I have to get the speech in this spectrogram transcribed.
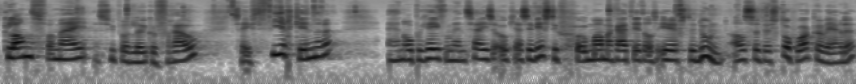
klant van mij, een superleuke vrouw. Ze heeft vier kinderen. En op een gegeven moment zei ze ook, ja, ze wisten gewoon, mama gaat dit als eerste doen. Als ze dus toch wakker werden,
